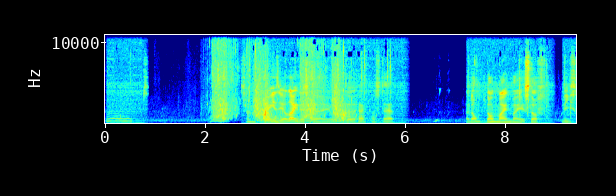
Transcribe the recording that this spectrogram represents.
What? Some crazy. I like this guy. What the heck was that? I don't don't mind my stuff, please.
